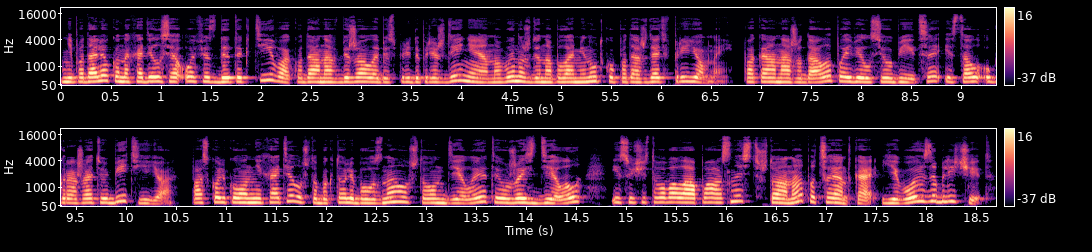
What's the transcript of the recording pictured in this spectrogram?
Неподалеку находился офис детектива, куда она вбежала без предупреждения, но вынуждена была минутку подождать в приемной. Пока она ожидала, появился убийца и стал угрожать убить ее, поскольку он не хотел, чтобы кто-либо узнал, что он делает и уже сделал, и существовала опасность, что она, пациентка, его изобличит.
